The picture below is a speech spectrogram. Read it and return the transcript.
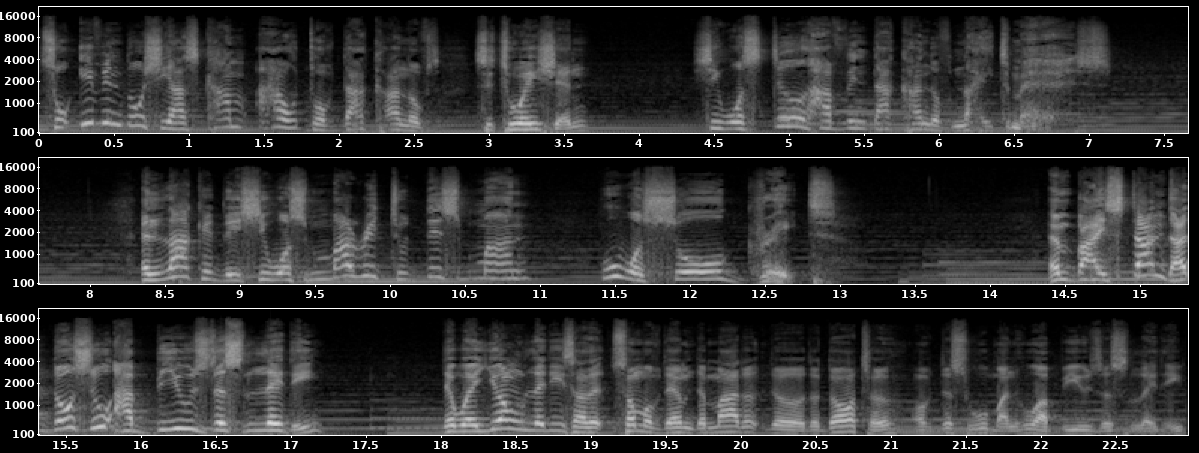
So even though she has come out of that kind of situation, she was still having that kind of nightmares. And luckily, she was married to this man who was so great. And by standard, those who abused this lady, there were young ladies, uh, some of them, the mother, the, the daughter of this woman who abused this lady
